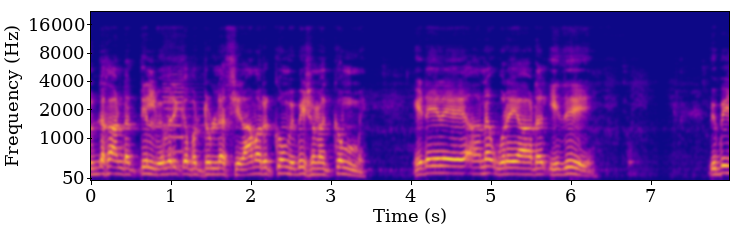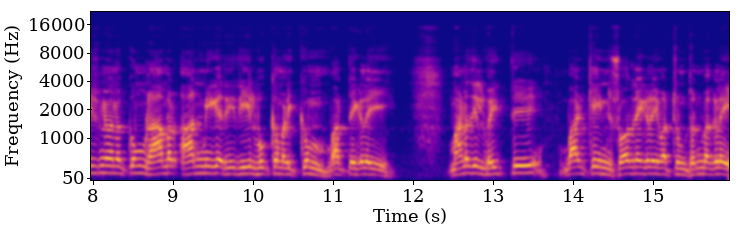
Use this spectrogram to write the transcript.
யுத்தகாண்டத்தில் விவரிக்கப்பட்டுள்ள ஸ்ரீராமருக்கும் விபீஷணுக்கும் இடையிலேயான உரையாடல் இது. விபீஷணனுக்கும் ராமர் ஆன்மீக ரீதியில் ஊக்கமளிக்கும் வார்த்தைகளை மனதில் வைத்து வாழ்க்கையின் சோதனைகளை மற்றும் துன்பங்களை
